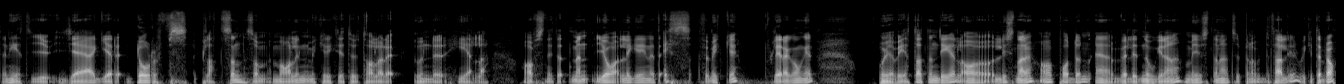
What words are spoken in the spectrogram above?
Den heter ju Jägerdorfsplatsen som Malin mycket riktigt uttalade under hela avsnittet. Men jag lägger in ett S för mycket flera gånger och jag vet att en del av lyssnare av podden är väldigt noggranna med just den här typen av detaljer, vilket är bra.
